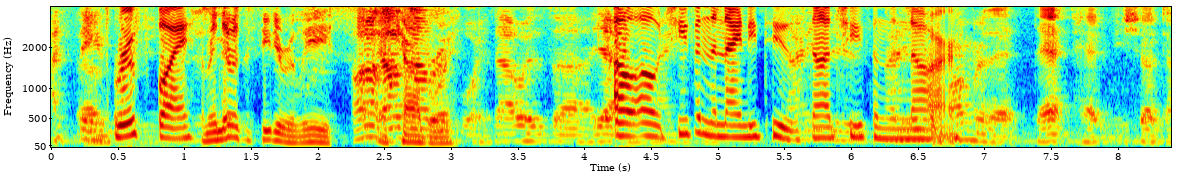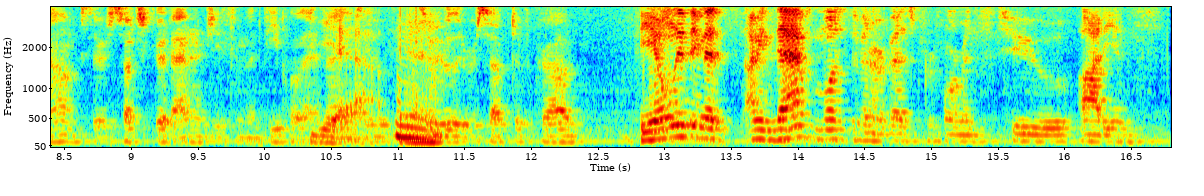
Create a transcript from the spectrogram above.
I think. it's- Roof Boy. I mean, there was a CD release Oh no, at that was not Cowboy. Roof Boy. That was uh, yeah. Oh, oh, Chief in the 92s, not Chief in the NAR. It's just a bummer that that had to be shut down because there's such good energy from the people that Yeah. night too. It was Mm. a really receptive crowd. The only thing that's, I mean, that must have been our best performance to audience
